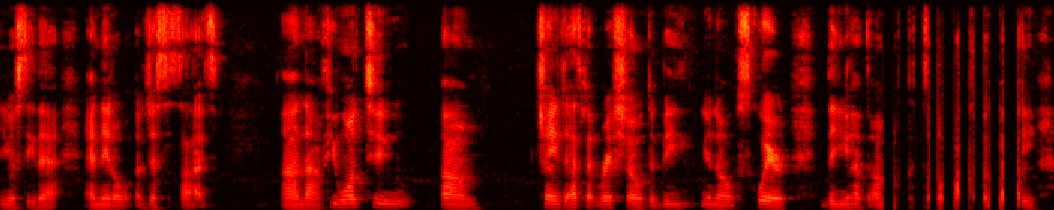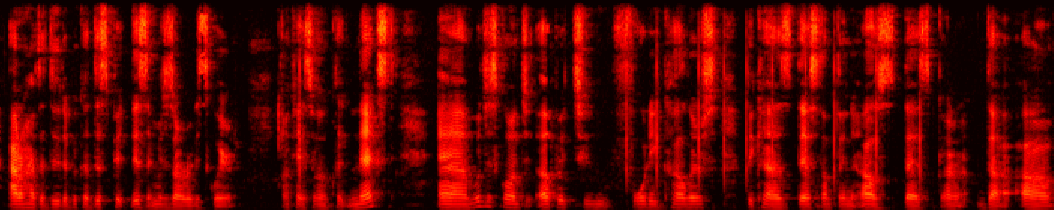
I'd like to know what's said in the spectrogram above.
And you'll see that. And it'll adjust the size. Uh, now, if you want to um, change the aspect ratio to be, you know, squared, then you have to I don't have to do that because this this image is already squared. Okay, so I'm going to click next. And we're just going to up it to 40 colors because there's something else that's gonna, the, uh,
